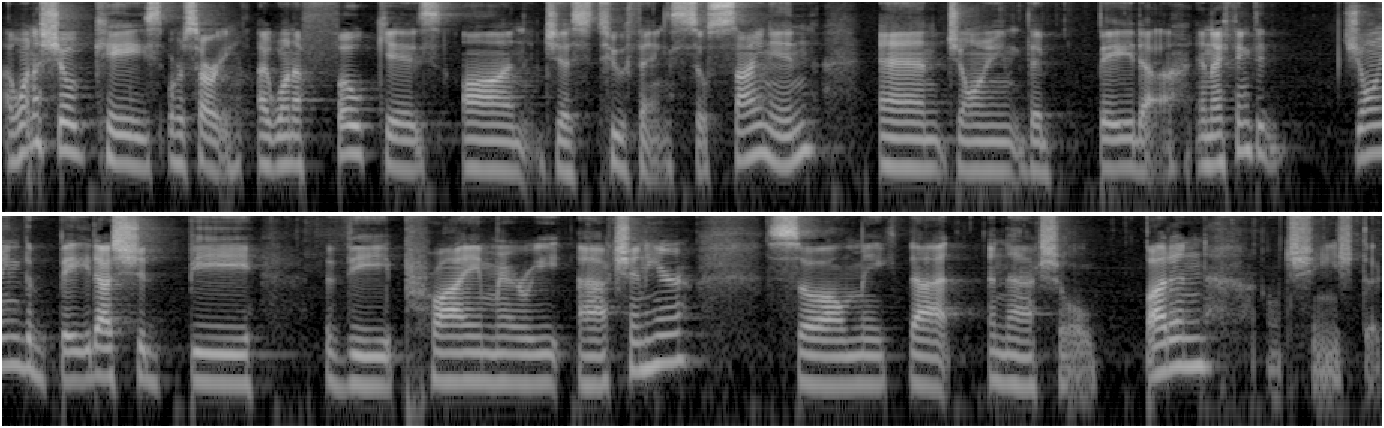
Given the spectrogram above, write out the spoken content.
I want to showcase, or sorry, I want to focus on just two things. So sign in and join the beta. And I think that join the beta should be the primary action here. So I'll make that an actual button. I'll change the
